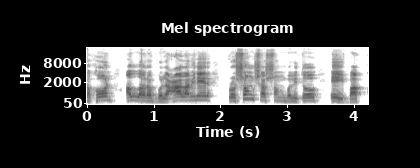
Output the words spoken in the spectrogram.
তখন আল্লাহ রব্বুল আলমিনের প্রশংসা সংবলিত এই বাক্য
